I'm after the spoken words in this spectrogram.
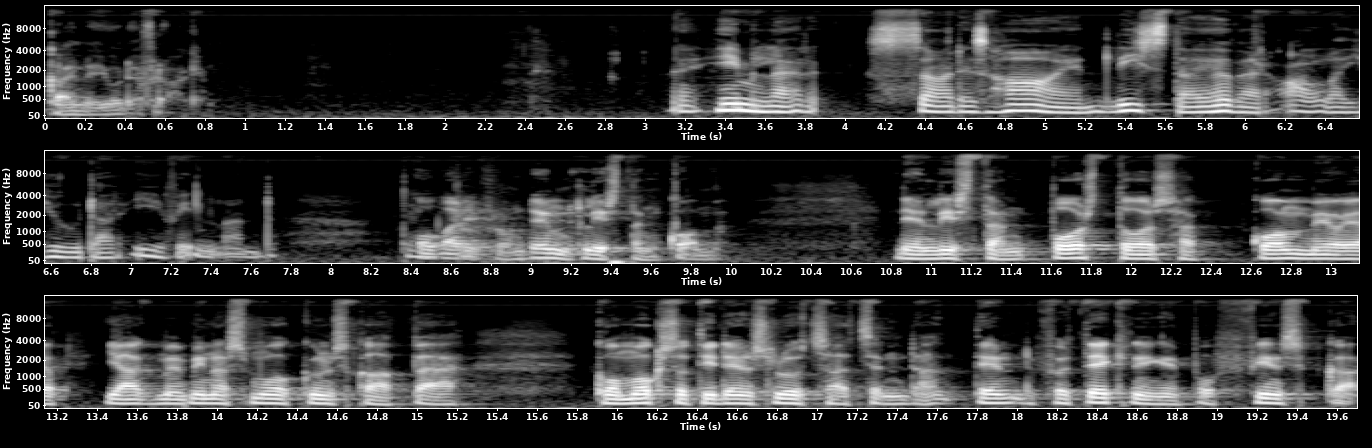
keine Judefrage. Himmler sades ha en lista över alla judar i Finland. Och varifrån den listan kom. Den listan påstås ha kommit och jag med mina små kunskaper kom också till den slutsatsen att den förteckningen på finska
